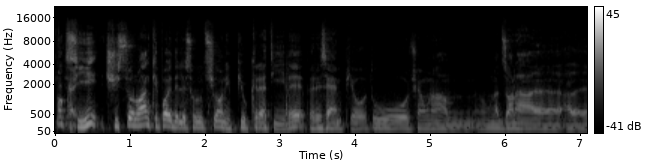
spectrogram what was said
Ok. Sì, ci sono anche poi delle soluzioni più creative, per esempio tu c'è una, una zona eh,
